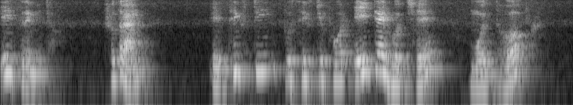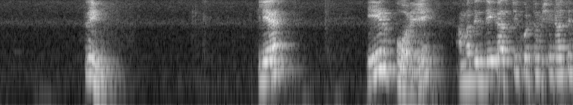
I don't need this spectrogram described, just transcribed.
এই শ্রেণীটা। সুতরাং এই সিক্সটি টু সিক্সটি ফোর এইটাই হচ্ছে মধ্যক শ্রেণি। ক্লিয়ার এরপরে আমাদের যে কাজটি করতে হবে সেটা হচ্ছে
